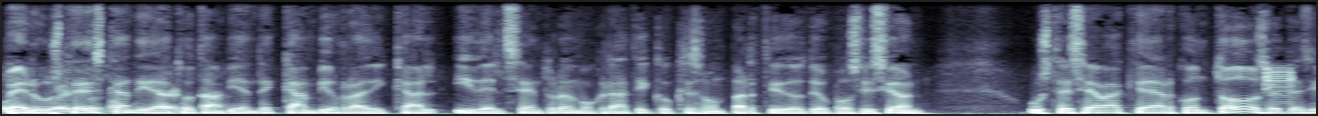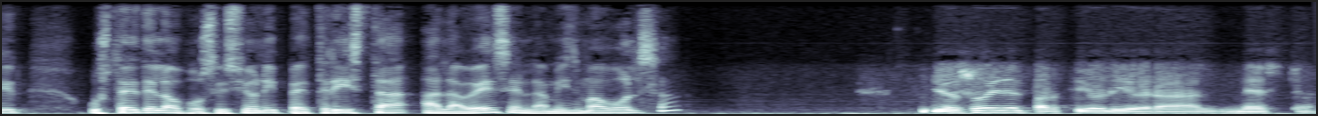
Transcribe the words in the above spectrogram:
Pero usted es candidato también de Cambio Radical y del Centro Democrático, que son partidos de oposición. ¿Usted se va a quedar con todos? Es decir, ¿usted es de la oposición y petrista a la vez en la misma bolsa? Yo soy del Partido Liberal, Néstor.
